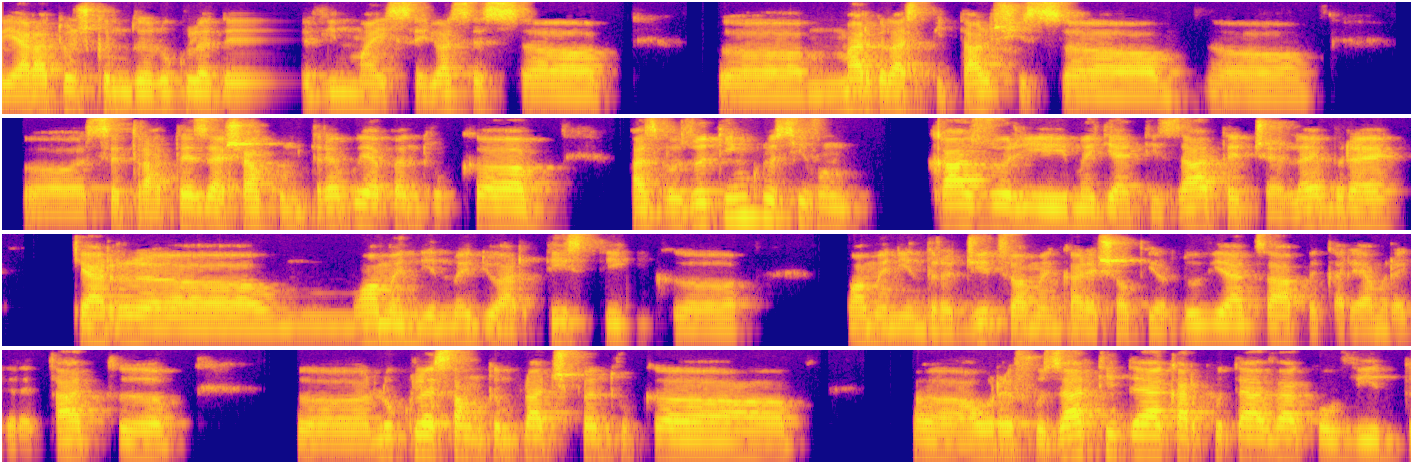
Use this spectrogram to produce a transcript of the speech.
iar atunci când lucrurile devin mai serioase, să meargă la spital și să se trateze așa cum trebuie, pentru că Ați văzut inclusiv în cazuri mediatizate, celebre, chiar uh, oameni din mediul artistic, uh, oameni îndrăgiți, oameni care și-au pierdut viața, pe care i-am regretat. Uh, uh, lucrurile s-au întâmplat și pentru că uh, au refuzat ideea că ar putea avea COVID,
